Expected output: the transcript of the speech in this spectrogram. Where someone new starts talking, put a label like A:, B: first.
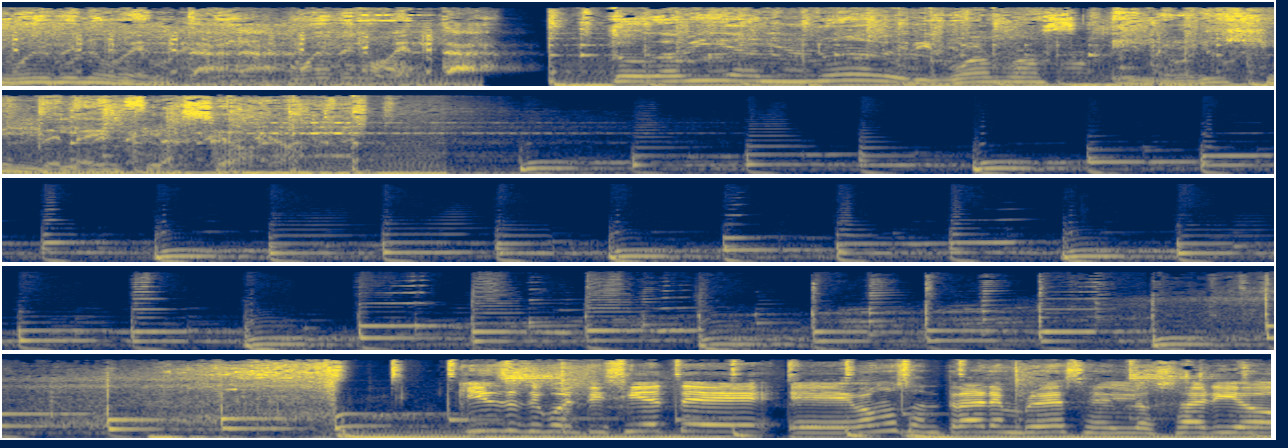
A: 990. 990. Todavía no averiguamos el origen de la inflación.
B: Eh, vamos a entrar en breves en el glosario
